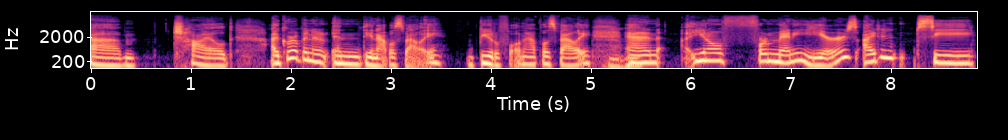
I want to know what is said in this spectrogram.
um, child, I grew up in a, in the Annapolis Valley, beautiful Annapolis Valley, and you know, for many years, I didn't see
